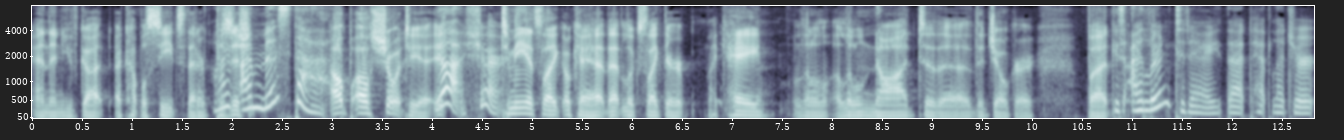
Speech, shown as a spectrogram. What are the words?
and then you've got a couple seats that are positioned. I missed that. I'll I'll show it to you. It- yeah, sure. to me it's like okay that looks like they're like hey a little a little nod to the the joker but Because I learned today that Heath Ledger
